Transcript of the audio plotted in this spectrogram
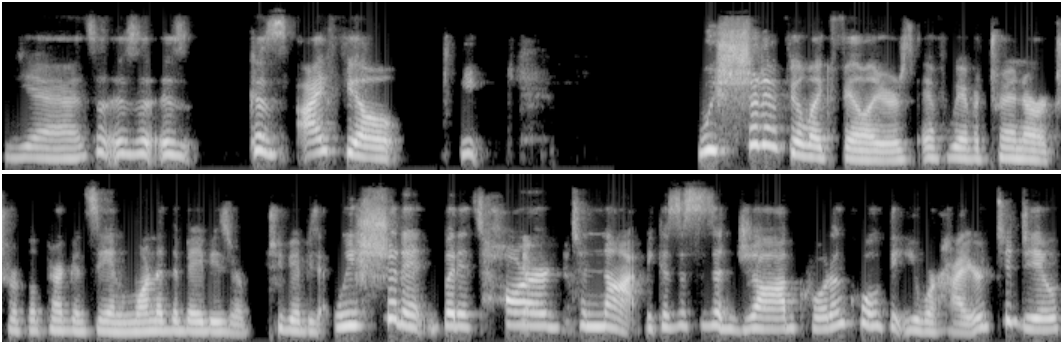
Yeah, it's is because I feel we shouldn't feel like failures if we have a twin or a triple pregnancy and one of the babies or two babies. We shouldn't, but it's hard to not because this is a job, quote unquote, that you were hired to do,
